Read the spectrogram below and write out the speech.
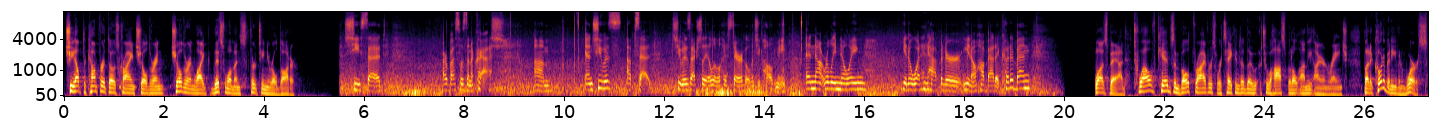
She helped to comfort those crying children, children like this woman's 13 year old daughter. She said, Our bus was in a crash. Um, and she was upset. She was actually a little hysterical when she called me. And not really knowing, you know, what had happened or, you know, how bad it could have been was bad. 12 kids and both drivers were taken to, the, to a hospital on the Iron Range. But it could have been even worse.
